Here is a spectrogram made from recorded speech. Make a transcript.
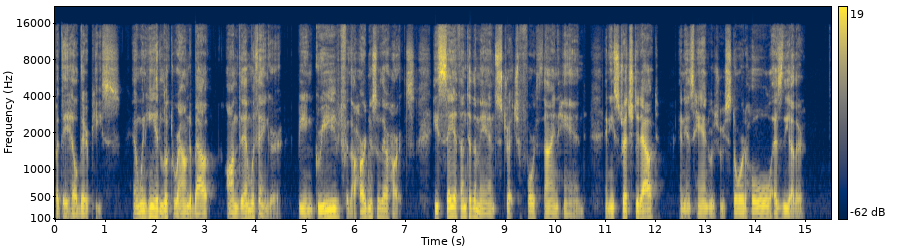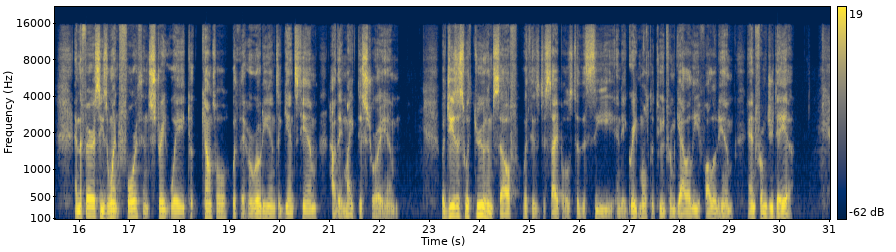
But they held their peace. And when he had looked round about on them with anger, being grieved for the hardness of their hearts, he saith unto the man, Stretch forth thine hand. And he stretched it out, and his hand was restored whole as the other. And the Pharisees went forth and straightway took counsel with the Herodians against him, how they might destroy him. But Jesus withdrew himself with his disciples to the sea, and a great multitude from Galilee followed him, and from Judea,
